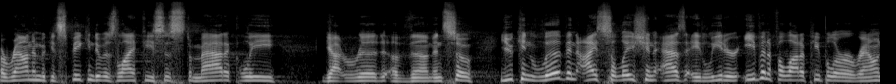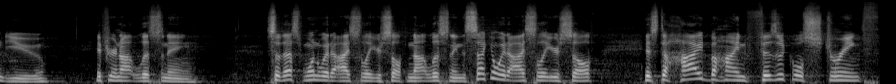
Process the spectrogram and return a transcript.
around him who could speak into his life, he systematically got rid of them. And so you can live in isolation as a leader, even if a lot of people are around you, if you're not listening. So that's one way to isolate yourself, not listening. The second way to isolate yourself is to hide behind physical strength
